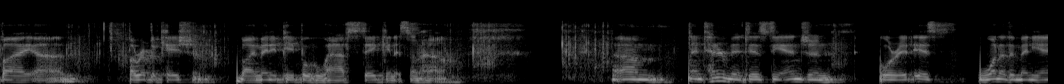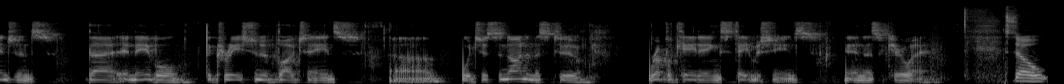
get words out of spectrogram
by um, replication by many people who have stake in it somehow. Um, and Tendermint is the engine, or it is one of the many engines that enable the creation of blockchains, uh, which is synonymous to replicating state machines in a secure way. So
